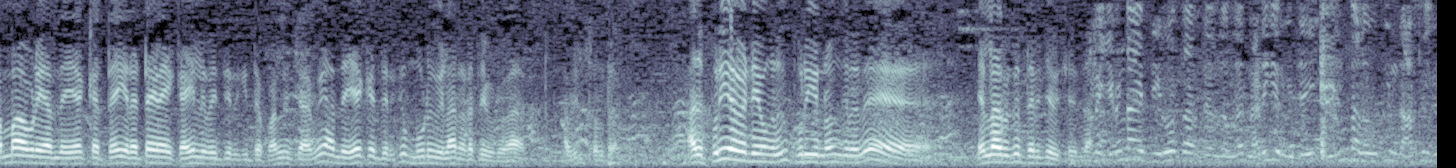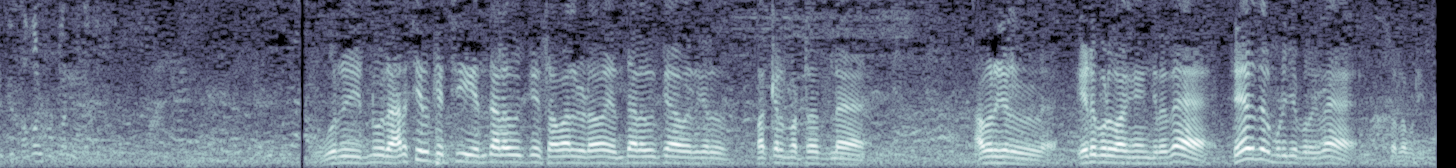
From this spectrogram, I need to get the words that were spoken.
அம்மாவுடைய அந்த இயக்கத்தை இரட்டைகளை கையில் வைத்திருக்கின்ற பழனிசாமி அந்த இயக்கத்திற்கு மூடு விழா நடத்தி விடுவார் அப்படின்னு சொல்றாரு. அது புரிய வேண்டியவங்களுக்கு புரியணுங்கிறது எல்லாருக்கும் தெரிஞ்ச விஷயம் தான் ஆனா இரண்டாயிரத்தி இருபத்தி ஆறு தேர்தலில் நடிகர் விஜய் எந்த அளவுக்கு இந்த அரசியல் கட்சி சவால் கொடுப்பான்னு நினைக்கிறேன் ஒரு இன்னொரு அரசியல் கட்சி எந்த அளவுக்கு சவால் விடும் எந்த அளவுக்கு அவர்கள் மக்கள் மன்றத்தில் அவர்கள் ஈடுபடுவாங்கங்கிறத தேர்தல் முடிஞ்ச பிறகுதான் சொல்ல முடியும்.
